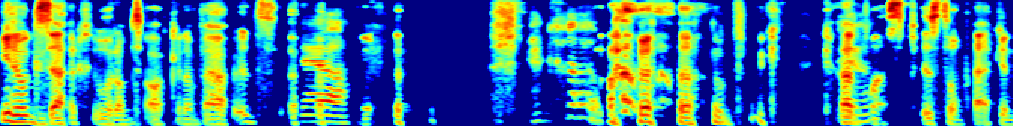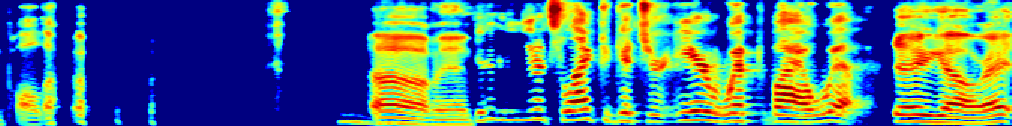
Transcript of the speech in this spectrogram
you know exactly what I'm talking about. So. Yeah. God yeah. bless Pistol Pack and Paula. Oh man, you it's like to get your ear whipped by a whip. There you go, right?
